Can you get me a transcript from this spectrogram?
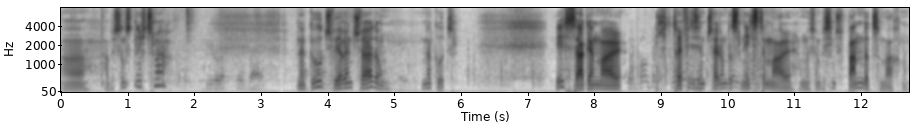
Äh, habe ich sonst nichts mehr? Na gut, schwere Entscheidung. Na gut. Ich sage einmal, ich treffe diese Entscheidung das nächste Mal, um es ein bisschen spannender zu machen.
